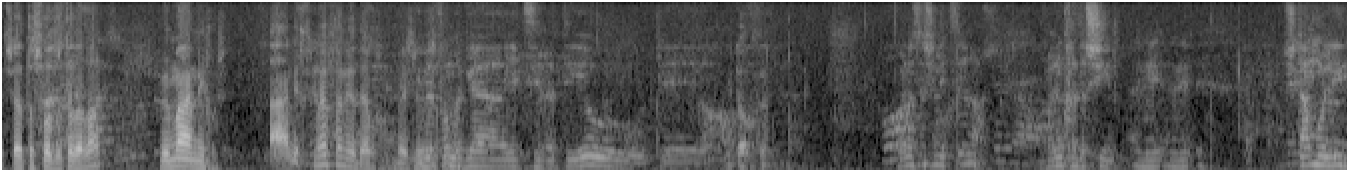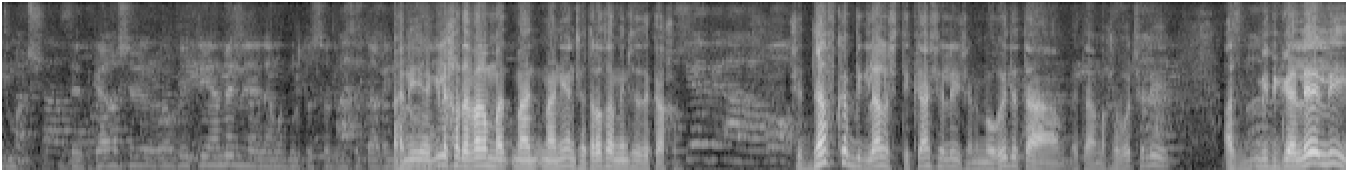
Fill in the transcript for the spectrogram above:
שהתוספות זה אותו דבר, ומה אני חושב. מה אני חושב, מאיפה אני יודע בכלל? מאיפה? מגיעה יצירתיות, אה, מתוך זה. כל הנושא של יצירה, דברים חדשים. אני- אני- שאתה מוליד משהו. זה אתגר שהוא בלתי ייאמן אה, לעמוד מול תוספות ולנסות להבין. אני אגיד לך דבר מעניין, שאתה לא תאמין שזה ככה. שדווקא בגלל השתיקה שלי, שאני מוריד את המחשבות שלי, אז מתגלה לי,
